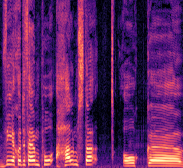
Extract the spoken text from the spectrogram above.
V75 på Halmstad. Och eh,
